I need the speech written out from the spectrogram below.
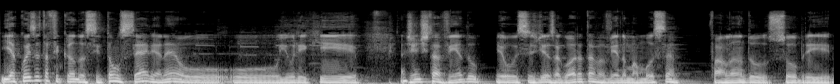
E a coisa tá ficando assim tão séria, né, o, o Yuri, que a gente tá vendo, eu esses dias agora tava vendo uma moça falando sobre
